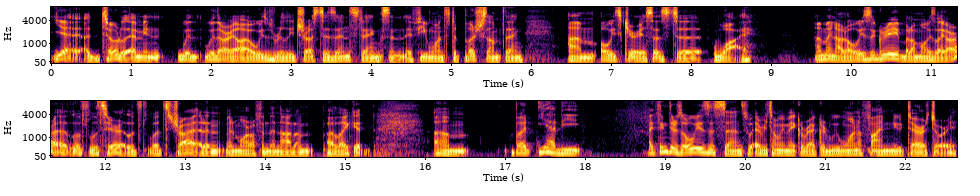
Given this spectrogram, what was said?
yeah, uh, totally. I mean, with with Ariel, I always really trust his instincts, and if he wants to push something, I'm always curious as to why. I might not always agree, but I'm always like, all right, let's let's hear it. Let's let's try it, and and more often than not, I'm I like it. Um, but yeah, the I think there's always a sense every time we make a record, we want to find new territory.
